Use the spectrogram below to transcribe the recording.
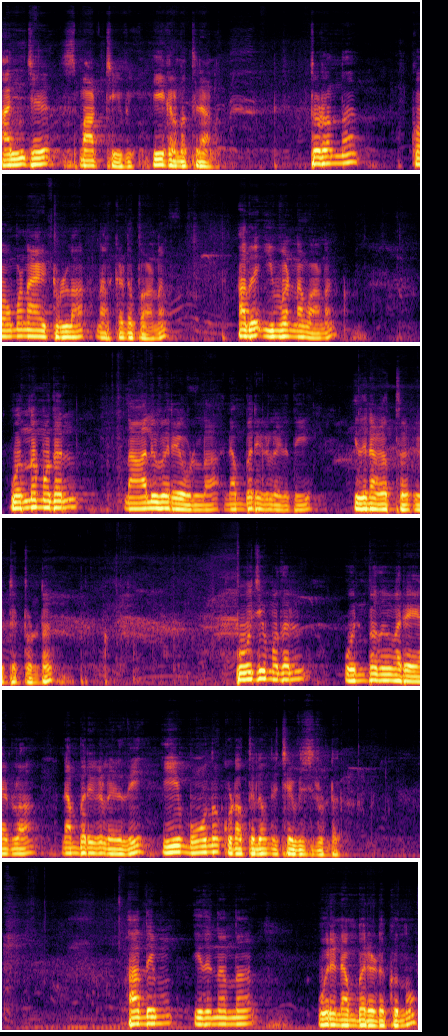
അഞ്ച് സ്മാർട്ട് ടി വി ഈ ക്രമത്തിലാണ്. തുടർന്ന് കോമൺ ആയിട്ടുള്ള നറുക്കെടുപ്പാണ്. അത് ഇവണ്ണമാണ്. ഒന്ന് മുതൽ നാല് വരെയുള്ള നമ്പറുകൾ എഴുതി ഇതിനകത്ത് ഇട്ടിട്ടുണ്ട്. പൂജ്യം മുതൽ ഒൻപത് വരെയുള്ള നമ്പറുകൾ എഴുതി ഈ മൂന്ന് കുടത്തിലും നിക്ഷേപിച്ചിട്ടുണ്ട്. ആദ്യം ഇതിൽ നിന്ന് ഒരു നമ്പർ എടുക്കുന്നു.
